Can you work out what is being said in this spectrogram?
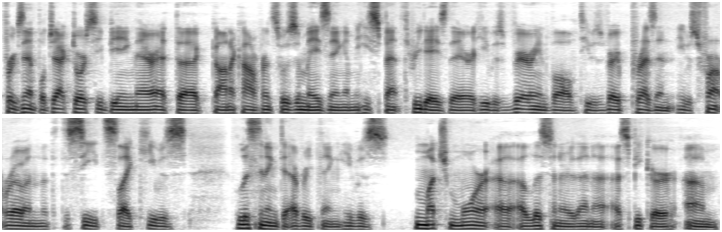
for example, Jack Dorsey being there at the Ghana conference was amazing. I mean, he spent three days there. He was very involved. He was very present. He was front row in the, the seats. Like he was listening to everything. He was much more a, a listener than a, a speaker. Um,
